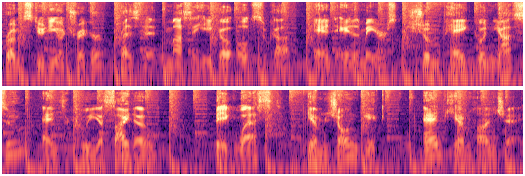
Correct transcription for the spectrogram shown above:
from Studio Trigger, President Masahiko Otsuka, and animators Shunpei Gunyasu and Takuya Saito, BIGWEST, Kim Jongik, and Kim Hanjae.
